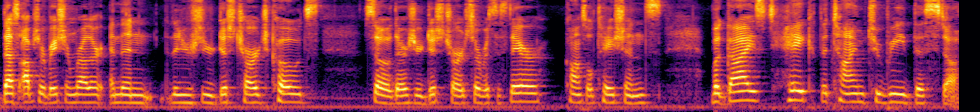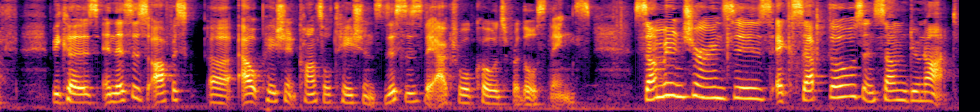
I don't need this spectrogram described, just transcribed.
That's observation rather, and then there's your discharge codes. So there's your discharge services there consultations. But guys, take the time to read this stuff because, and this is office uh, outpatient consultations. This is the actual codes for those things. Some insurances accept those and some do not.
